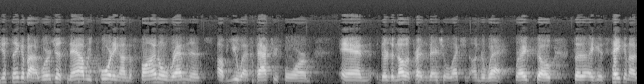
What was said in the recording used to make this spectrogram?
just think about it. We're just now reporting on the final remnants of U.S. tax reform, and there's another presidential election underway, right? So so like, it's taken us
